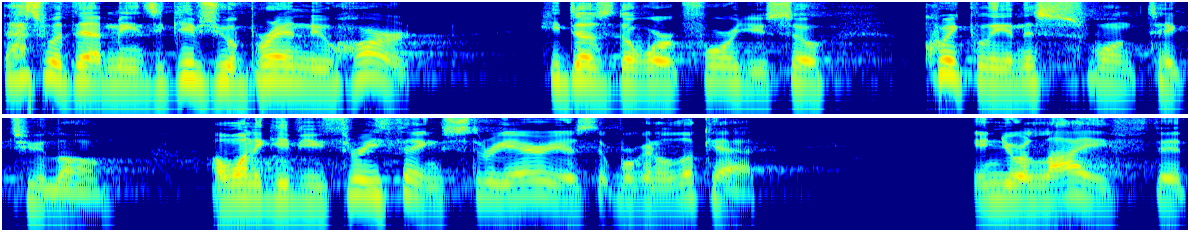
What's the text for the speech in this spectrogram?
That's what that means. He gives you a brand new heart. He does the work for you. So, quickly, and this won't take too long, I want to give you three things, three areas that we're going to look at in your life that,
